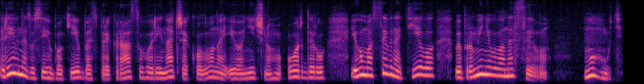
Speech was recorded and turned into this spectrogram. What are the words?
Рівне з усіх боків, без прикрас угорі, наче колона іонічного ордеру, його масивне тіло випромінювало не силу могуть.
